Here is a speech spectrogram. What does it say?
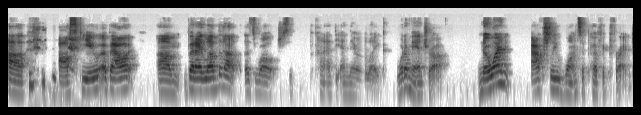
uh, ask you about. Um, but I love that as well. Just kind of at the end there, like, what a mantra. No one actually wants a perfect friend.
